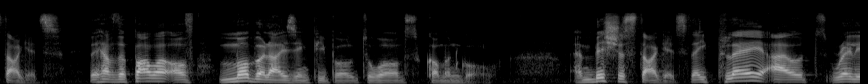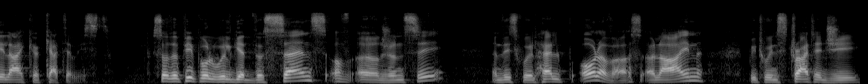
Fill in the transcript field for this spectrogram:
targets. They have the power of mobilizing people towards common goal. Ambitious targets, they play out really like a catalyst. So the people will get the sense of urgency, and this will help all of us align between strategy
